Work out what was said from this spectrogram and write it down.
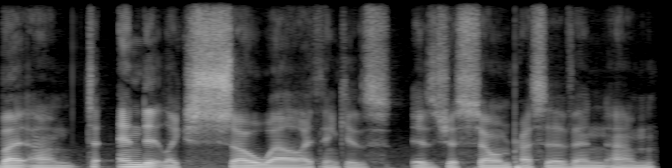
But um to end it like so well, I think is is just so impressive and um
